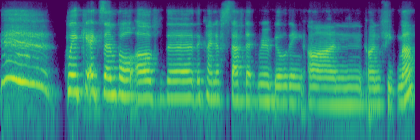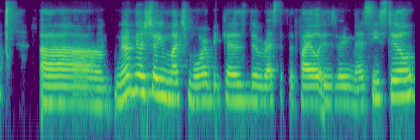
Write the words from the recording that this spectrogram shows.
quick example of the, the kind of stuff that we're building on, on Figma. Um, I'm not going to show you much more because the rest of the file is very messy still,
